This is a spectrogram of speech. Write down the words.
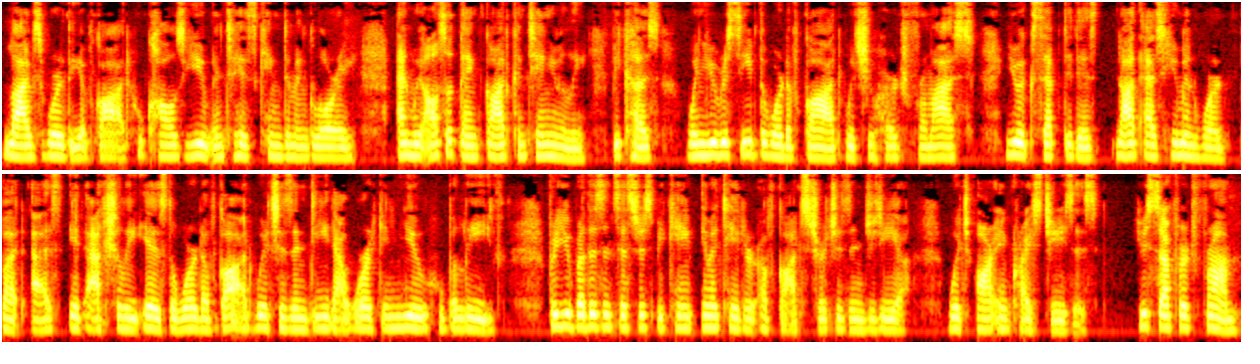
lives worthy of God who calls you into his kingdom and glory. And we also thank God continually because when you received the word of God, which you heard from us, you accepted it not as human word, but as it actually is the word of God, which is indeed at work in you who believe. For you, brothers and sisters, became imitator of God's churches in Judea, which are in Christ Jesus. You suffered from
